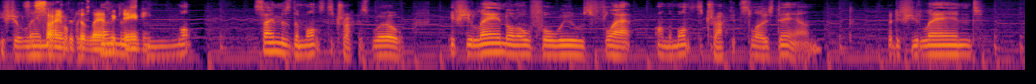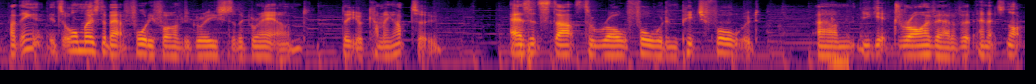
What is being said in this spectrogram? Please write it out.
If you're the same with the properly. Same as Lamborghini. mo- Same as the monster truck as well. If you land on all four wheels flat on the monster truck, it slows down. But if you land I think it's almost about 45 degrees to the ground that you're coming up to. As it starts to roll forward and pitch forward, um, you get drive out of it, and it's not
